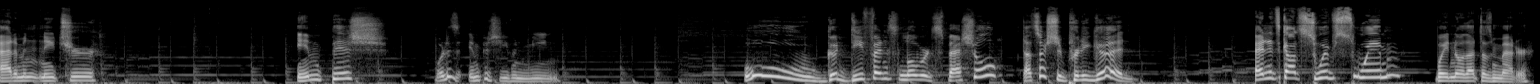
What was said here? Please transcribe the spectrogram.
adamant nature. Impish. What does impish even mean? Ooh, good defense, lowered special. That's actually pretty good. And it's got swift swim. Wait, no, that doesn't matter.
